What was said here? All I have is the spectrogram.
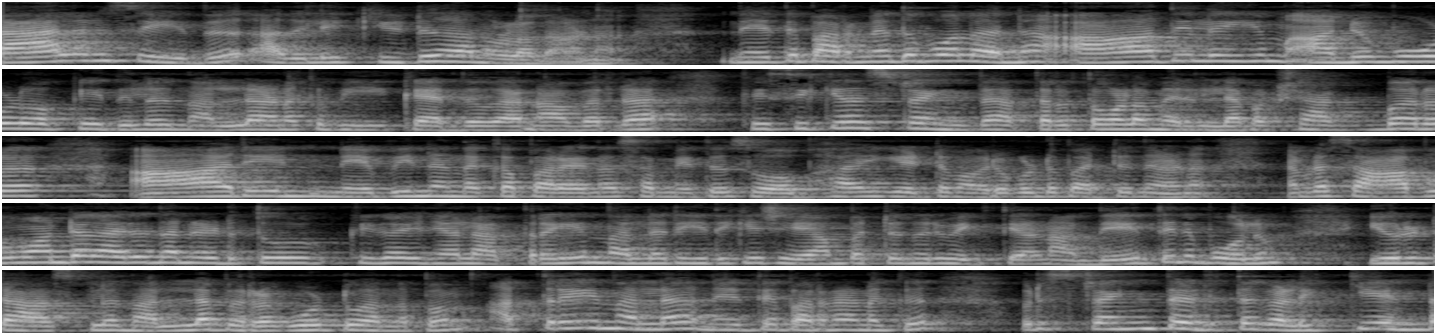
ബാലൻസ് ചെയ്ത് അതിലേക്ക് ഇടുക എന്നുള്ളതാണ്. നേരത്തെ പറഞ്ഞതുപോലെ തന്നെ ആദിലയും അനുമോളും ഒക്കെ ഇതിൽ നല്ല കണക്ക് വീക്കായിരുന്നു. കാരണം അവരുടെ ഫിസിക്കൽ സ്ട്രെങ്ത് അത്രത്തോളം വരില്ല. പക്ഷെ അക്ബർ ആര്യൻ നെബിൻ എന്നൊക്കെ പറയുന്ന സമയത്ത് സ്വാഭാവികമായിട്ടും അവരെ കൊണ്ട് പറ്റുന്നതാണ്. നമ്മുടെ സാബുമോന്റെ കാര്യം തന്നെ എടുത്തു നോക്കി കഴിഞ്ഞാൽ അത്രയും നല്ല രീതിക്ക് ചെയ്യാൻ പറ്റുന്ന ഒരു വ്യക്തിയാണ്. അദ്ദേഹത്തിന് പോലും ഈ ഒരു ടാസ്കിൽ നല്ല പിറകോട്ട് വന്നപ്പം അത്രയും നല്ല നേരത്തെ പറഞ്ഞ കണക്ക് ഒരു സ്ട്രെങ്ത് എടുത്ത് കളിക്കേണ്ട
